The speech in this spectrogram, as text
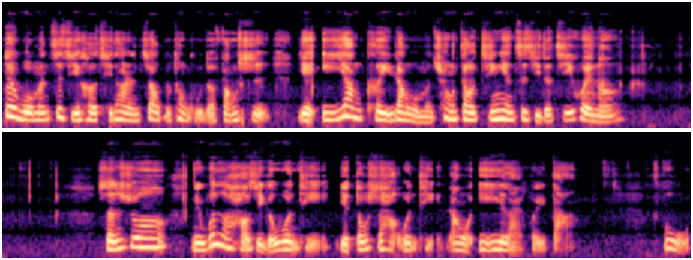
对我们自己和其他人较不痛苦的方式，也一样可以让我们创造经验自己的机会呢？神说：“你问了好几个问题，也都是好问题，让我一一来回答。不，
